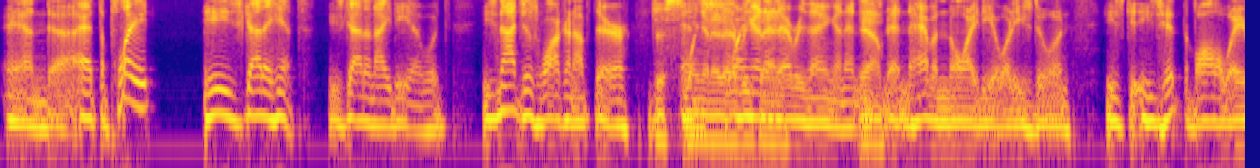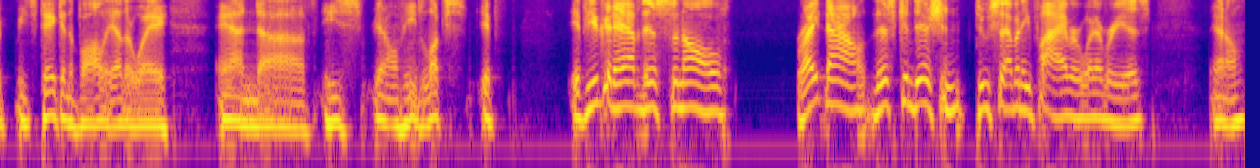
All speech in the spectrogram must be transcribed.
And uh, at the plate, he's got a hint. He's got an idea. He's not just walking up there, Just and swinging at swinging everything. at everything, and and, Yeah. and having no idea what he's doing. He's he's hit the ball away. He's taken the ball the other way, and uh, he's you know he looks if if you could have this Sano right now, this condition, two seventy five or whatever he is, you know,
